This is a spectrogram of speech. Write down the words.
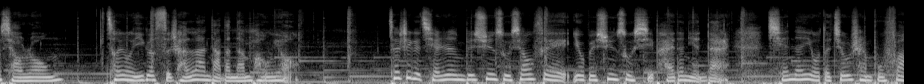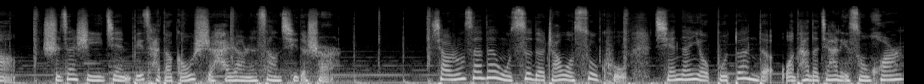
小荣，曾有一个死缠烂打的男朋友。在这个前任被迅速消费又被迅速洗牌的年代，前男友的纠缠不放，实在是一件比踩到狗屎还让人丧气的事儿。小荣三番五次的找我诉苦，前男友不断的往她的家里送花儿，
